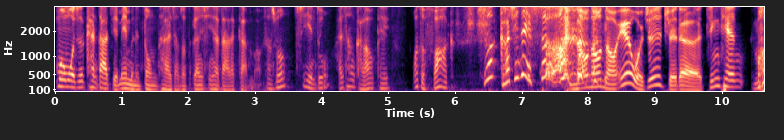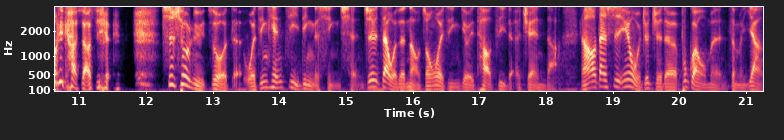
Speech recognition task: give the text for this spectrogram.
默默就是看大家姐妹们的动态，想说关心一下大家在干嘛。想说七点多还唱卡拉 OK，what the fuck？我 说赶快去内射啊！No no no，因为我就是觉得今天莫妮卡小姐 是处女座的，我今天既定的行程就是在我的脑中我已经有一套自己的 agenda，然后但是因为我就觉得不管我们怎么样，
